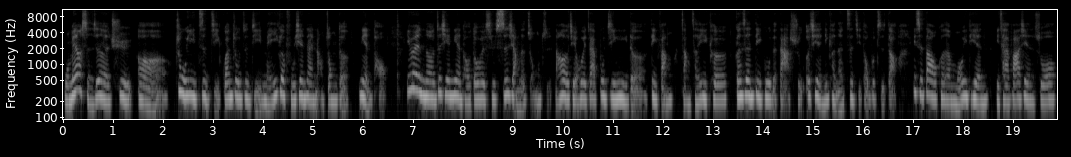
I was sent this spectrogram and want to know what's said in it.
我们要审慎的去呃注意自己，关注自己每一个浮现在脑中的。念头，因为呢，这些念头都会是思想的种子，然后而且会在不经意的地方长成一棵根深蒂固的大树，而且你可能自己都不知道，一直到可能某一天你才发现说，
